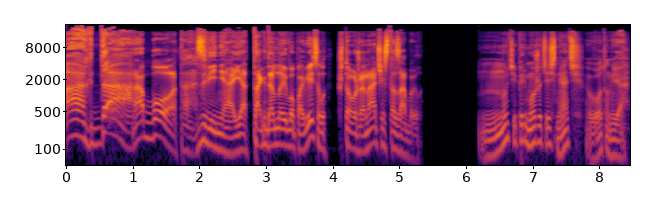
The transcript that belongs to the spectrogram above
«Ах да, работа! Звеня, я так давно его повесил, что уже начисто забыл». «Ну, теперь можете снять, вот он я».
